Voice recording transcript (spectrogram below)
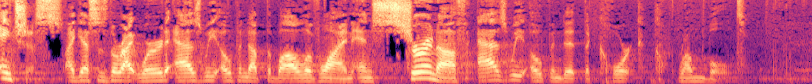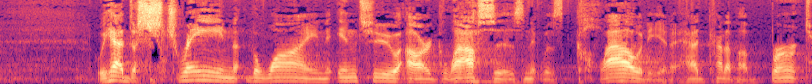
anxious, I guess is the right word, as we opened up the bottle of wine. And sure enough, as we opened it, the cork crumbled we had to strain the wine into our glasses, and it was cloudy and it had kind of a burnt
